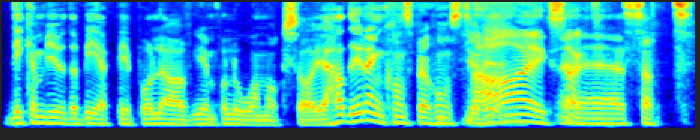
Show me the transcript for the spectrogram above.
Vi kan bjuda BP på Lövgren på lån också. Jag hade ju den konspirationsteorin. Ja, exakt. Eh, så att,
